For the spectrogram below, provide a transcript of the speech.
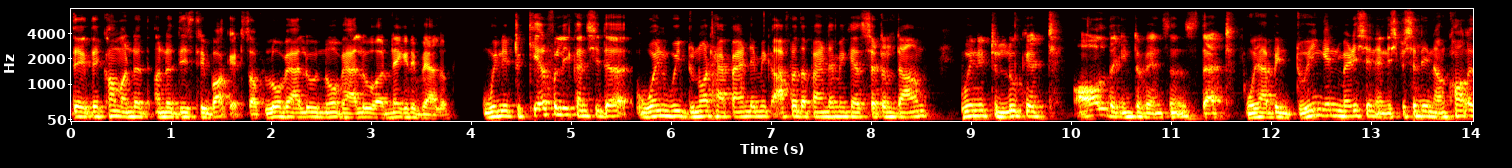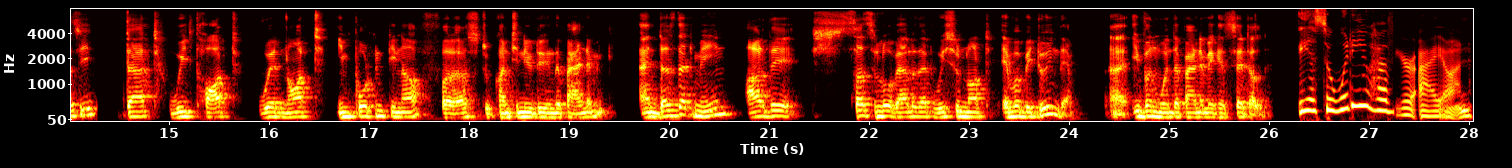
they, they come under under these three buckets of low value no value or negative value. We need to carefully consider when we do not have pandemic after the pandemic has settled down we need to look at all the interventions that we have been doing in medicine and especially in oncology that we thought were not important enough for us to continue during the pandemic. And does that mean are they such low value that we should not ever be doing them uh, even when the pandemic has settled. Yeah. So, what do you have your eye on?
